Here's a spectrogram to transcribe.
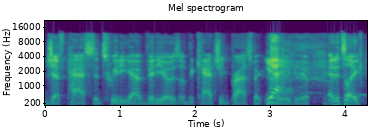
Jeff Passan tweeting out videos of the catching prospect Yeah. you. And it's like,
